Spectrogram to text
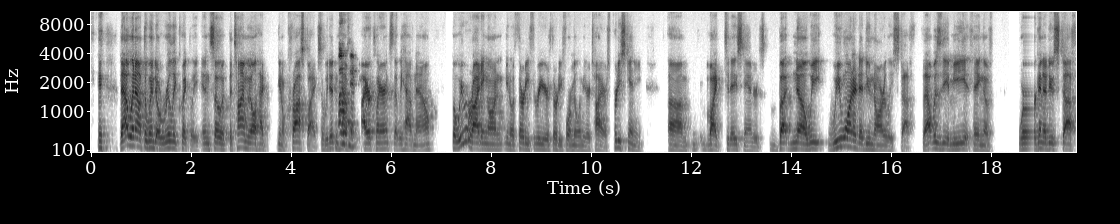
that went out the window really quickly. And so at the time, we all had you know cross bikes, so we didn't have okay. the tire clearance that we have now. But we were riding on you know 33 or 34 millimeter tires, pretty skinny um by today's standards but no we we wanted to do gnarly stuff that was the immediate thing of we're going to do stuff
